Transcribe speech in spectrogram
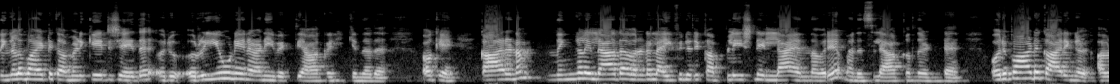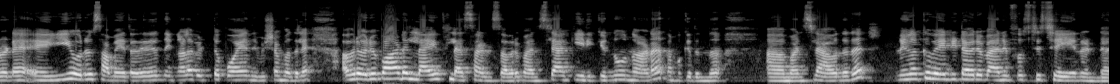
നിങ്ങളുമായിട്ട് കമ്മ്യൂണിക്കേറ്റ് ചെയ്ത് ഒരു റീയൂണിയനാണ് ഈ വ്യക്തി ആഗ്രഹിക്കുന്നത്. ഓക്കെ കാരണം നിങ്ങളില്ലാതെ അവരുടെ ലൈഫിന് ഒരു കംപ്ലീഷൻ ഇല്ല എന്നവർ മനസ്സിലാക്കുന്നുണ്ട്. ഒരുപാട് കാര്യങ്ങൾ അവരുടെ ഈ ഒരു സമയത്ത് അതായത് നിങ്ങളെ വിട്ടുപോയ നിമിഷം മുതൽ അവർ ഒരുപാട് ലൈഫ് ലെസൺസ് അവർ മനസ്സിലാക്കിയിരിക്കുന്നു എന്നാണ് നമുക്കിതിന്ന് മനസ്സിലാവുന്നത്. നിങ്ങൾക്ക് വേണ്ടിയിട്ട് അവർ മാനിഫെസ്റ്റ് ചെയ്യുന്നുണ്ട്.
